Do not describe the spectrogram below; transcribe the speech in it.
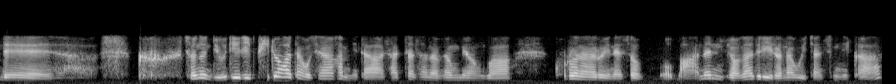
네, 그, 저는 뉴딜이 필요하다고 생각합니다. 4차 산업혁명과 코로나로 인해서 뭐 많은 변화들이 일어나고 있지 않습니까?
